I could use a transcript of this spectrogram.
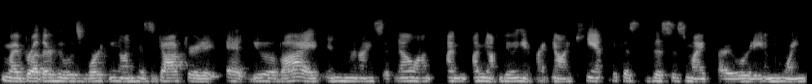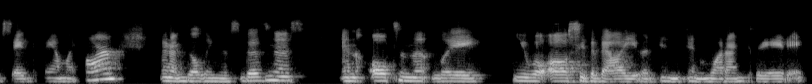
my brother who was working on his doctorate at, at U of I. And when I said, no, I'm, I'm, I'm not doing it right now. I can't because this is my priority. I'm going to save the family farm and I'm building this business. And ultimately, you will all see the value in, in, in what I'm creating.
